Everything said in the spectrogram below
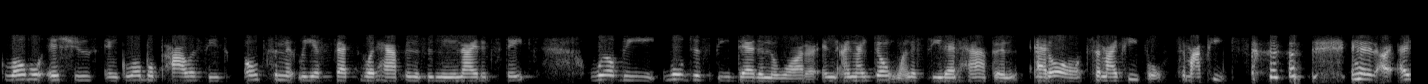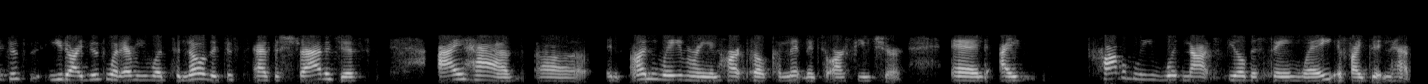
global issues and global policies ultimately affect what happens in the United States, we'll be we'll just be dead in the water. And and I don't want to see that happen at all to my people, to my peeps. and I, I just you know, I just want everyone to know that just as a strategist I have uh, an unwavering and heartfelt commitment to our future. And I probably would not feel the same way if I didn't have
